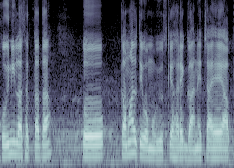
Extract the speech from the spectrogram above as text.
कोई नहीं ला सकता था तो कमाल थी वो मूवी उसके हर एक गाने, चाहे आप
